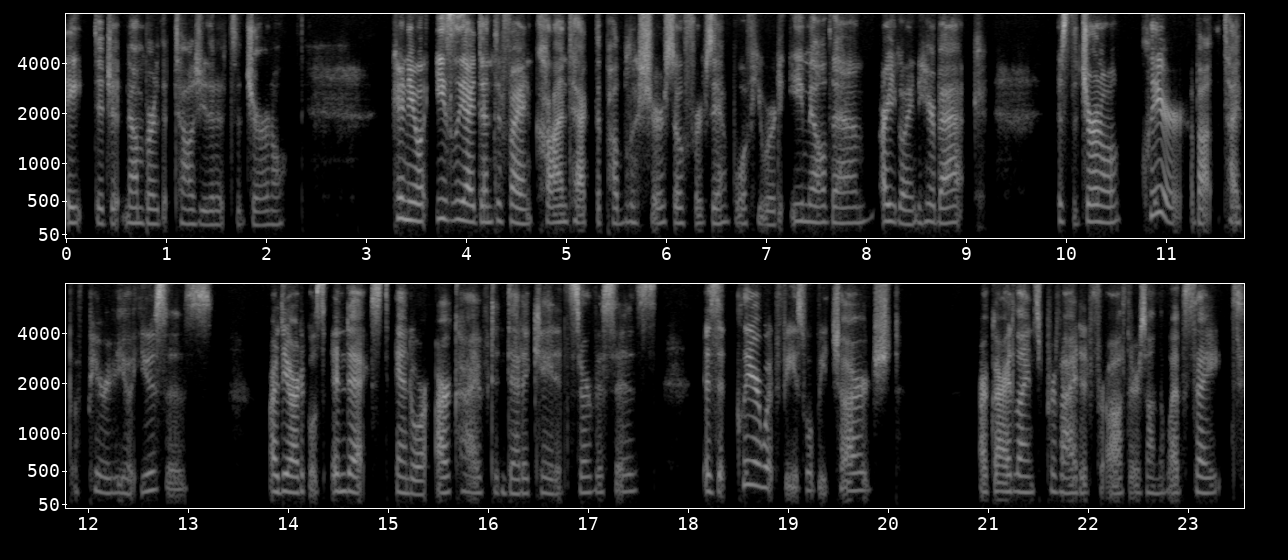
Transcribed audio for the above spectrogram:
eight-digit number that tells you that it's a journal. Can you easily identify and contact the publisher? So for example, if you were to email them, are you going to hear back? Is the journal clear about the type of peer review it uses? Are the articles indexed and or archived in dedicated services? Is it clear what fees will be charged? Are guidelines provided for authors on the website?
